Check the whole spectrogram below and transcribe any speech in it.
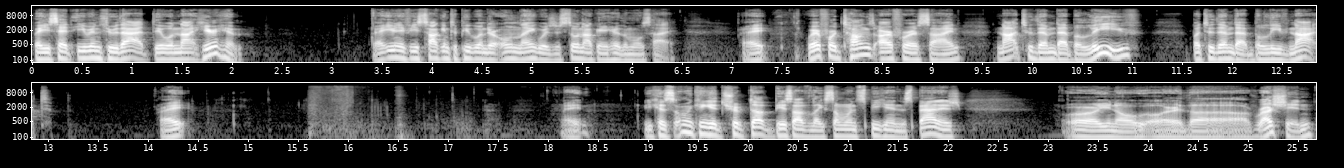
But he said, even through that, they will not hear him. Right? Even if he's talking to people in their own language, they're still not going to hear the Most High. Right? Wherefore tongues are for a sign, not to them that believe, but to them that believe not. Right? Right? Because someone can get tripped up based off like someone speaking in Spanish or, you know, or the Russian,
